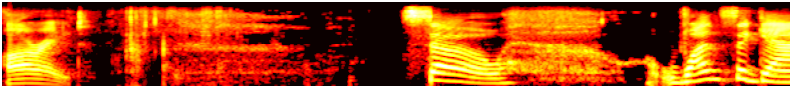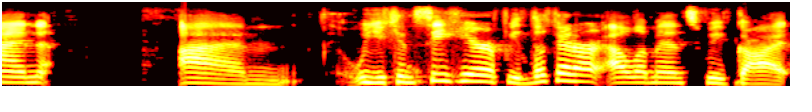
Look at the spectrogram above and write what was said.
All right. So once again, um, you can see here, if we look at our elements, we've got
